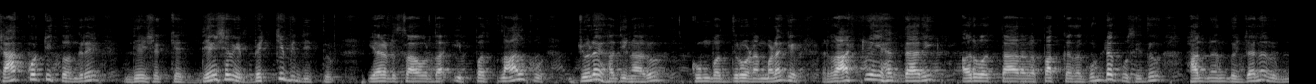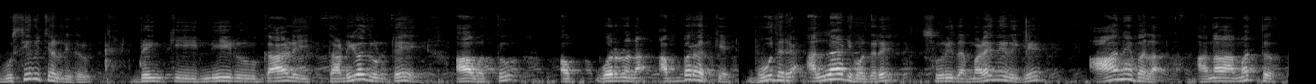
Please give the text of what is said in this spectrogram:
ಶಾಕ್ ಕೊಟ್ಟಿತ್ತು ಅಂದರೆ ದೇಶಕ್ಕೆ ದೇಶವೇ ಬೆಚ್ಚಿ ಬಿದ್ದಿತ್ತು. ಎರಡು ಸಾವಿರದ ಇಪ್ಪತ್ನಾಲ್ಕು ಜುಲೈ ಹದಿನಾರು ಕುಂಭದ್ರೋಣ ಮಳೆಗೆ ರಾಷ್ಟ್ರೀಯ ಹೆದ್ದಾರಿ ಅರವತ್ತಾರರ ಪಕ್ಕದ ಗುಡ್ಡ ಕುಸಿದು ಹನ್ನೊಂದು ಜನರು ಉಸಿರು ಚೆಲ್ಲಿದರು. ಬೆಂಕಿ, ನೀರು, ಗಾಳಿ ತಡೆಯೋದುಂಟೆ. ಆವತ್ತು ವರುಣನ ಅಬ್ಬರಕ್ಕೆ ಭೂದರೆ ಅಲ್ಲಾಡಿ ಹೋದರೆ ಸುರಿದ ಮಳೆ ನೀರಿಗೆ ಆನೆ ಬಲ ಅನಾಮತ್,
